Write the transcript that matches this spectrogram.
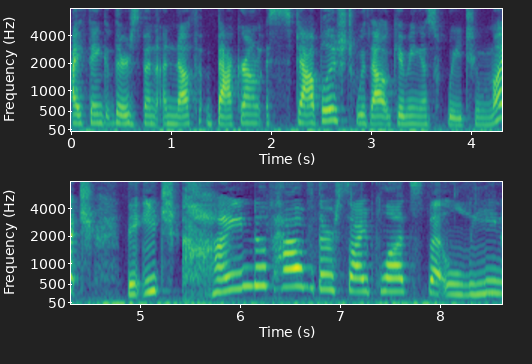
I think there's been enough background established without giving us way too much. They each kind of have their side plots that lean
